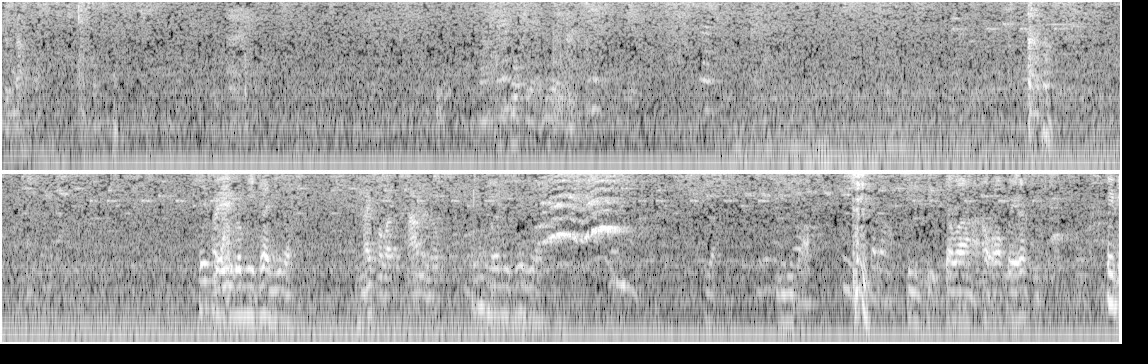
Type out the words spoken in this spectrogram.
เป็นนักนะยกแหวนด้วย เฮ้ยพลังก็มีแค่นี้เหรอขายของมาเช้าเลยเนาะอืมมันมีแค่นี้เหรอมีเหรอสี่สิบแต่ว่าเอาออกไปแล้วสิบไม่ไป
